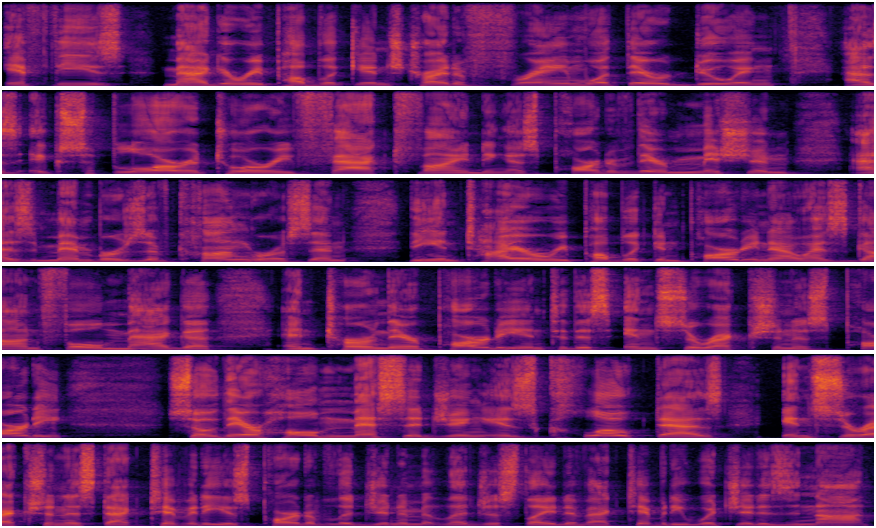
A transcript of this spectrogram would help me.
if these MAGA Republicans try to frame what they're doing as exploratory fact finding as part of their mission as members of Congress. And the entire Republican Party now has gone full MAGA and turned their party into this insurrectionist party. So their whole messaging is cloaked as insurrectionist activity as part of legitimate legislative activity, which it is not.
